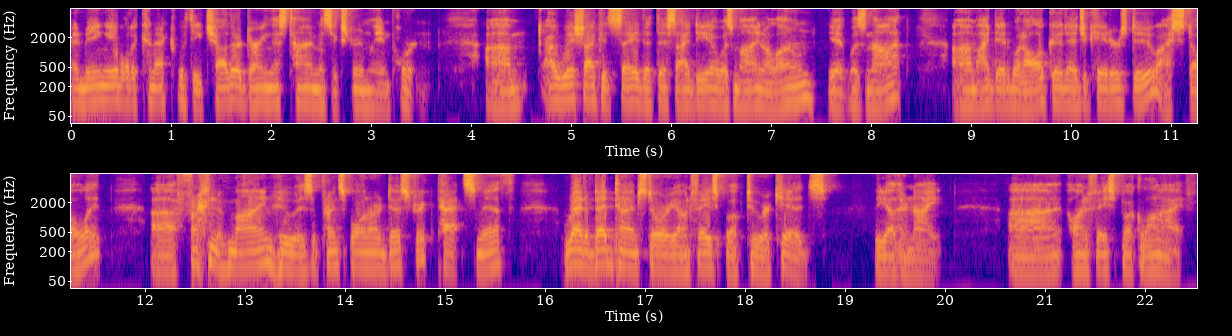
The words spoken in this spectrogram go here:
and being able to connect with each other during this time is extremely important. Um, I wish I could say that this idea was mine alone. It was not. Um, I did what all good educators do. I stole it. a friend of mine who is a principal in our district, Pat Smith, read a bedtime story on Facebook to her kids the other night uh, on Facebook Live.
